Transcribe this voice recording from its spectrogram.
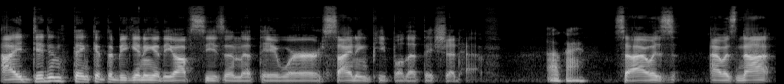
I didn't think at the beginning of the off season that they were signing people that they should have. Okay. So I was I was not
